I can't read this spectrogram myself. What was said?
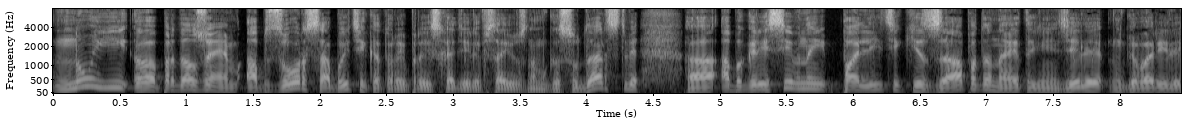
ну и а, продолжаем обзор событий, которые происходили в союзном государстве. А, об агрессивной политике Запада на этой неделе говорили говорили,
